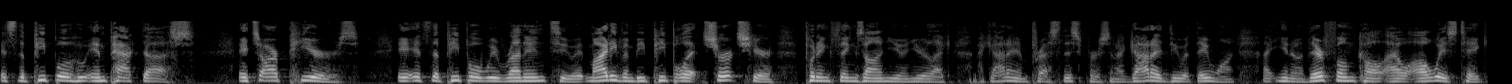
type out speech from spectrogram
It's the people who impact us. It's our peers. It's the people we run into. It might even be people at church here putting things on you, and you're like, I got to impress this person. I got to do what they want. you know, their phone call I will always take.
